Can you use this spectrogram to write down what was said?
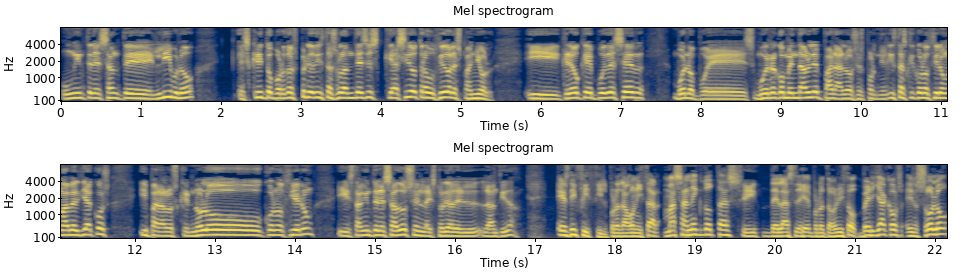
un interesante libro escrito por dos periodistas holandeses que ha sido traducido al español y creo que puede ser bueno pues muy recomendable para los sportinguistas que conocieron a Berriacos y para los que no lo conocieron y están interesados en la historia de la entidad. Es difícil protagonizar más anécdotas de las que protagonizó Berriacos en solo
